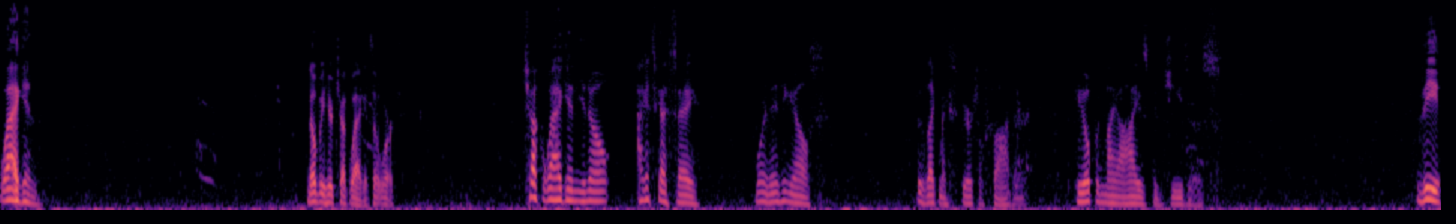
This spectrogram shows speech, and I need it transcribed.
Wagon Nobody here Chuck Wagon, so it works. Chuck Wagon, you know, I just got to say, more than anything else, was like my spiritual father. He opened my eyes to Jesus. The,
